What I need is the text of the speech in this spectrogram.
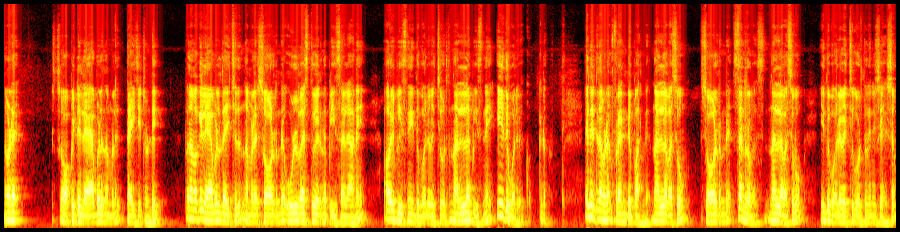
നമ്മുടെ ഷോപ്പിന്റെ ലേബിൾ നമ്മൾ തയ്ച്ചിട്ടുണ്ട്. അപ്പോൾ നമുക്ക് ലേബിൾ തയ്ച്ചത് നമ്മുടെ ഷോൾഡറിന്റെ ഉൾവശത്ത് വരുന്ന പീസുകളാണ്. ആ ഒരു പീസിനെ ഇതുപോലെ വെച്ച് കൊടുത്ത് നല്ല പീസിനെ ഇതുപോലെ വെക്കുക കേട്ടോ. എന്നിട്ട് നമ്മുടെ ഫ്രണ്ട് പാർട്ടിന്റെ നല്ല വശവും ഷോൾഡറിന്റെ സെന്റർ വശം നല്ല വശവും ഇതുപോലെ വെച്ച് കൊടുത്തതിന് ശേഷം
